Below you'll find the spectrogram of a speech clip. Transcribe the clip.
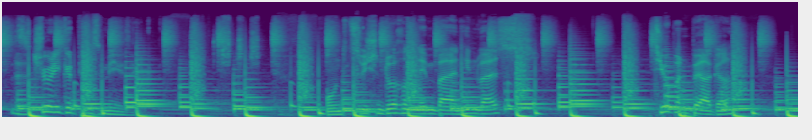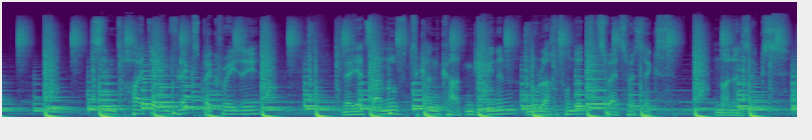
This is a truly good piece of music. Und zwischendurch und nebenbei ein Hinweis. Tube und Burger sind heute im Flex bei Crazy. Wer jetzt anruft, kann Karten gewinnen. 0800 226 96.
